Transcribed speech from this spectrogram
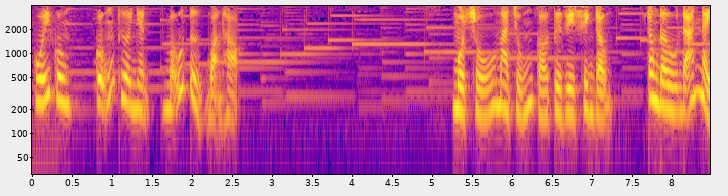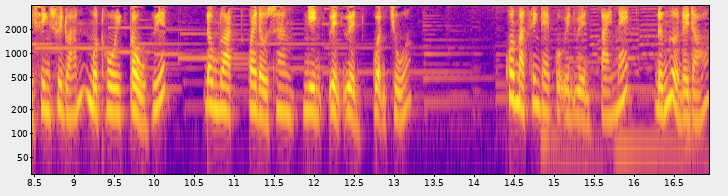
Cuối cùng cũng thừa nhận mẫu tử bọn họ. Một số ma chúng có tư duy sinh động, trong đầu đã nảy sinh suy đoán một hồi cầu huyết, đồng loạt quay đầu sang nhìn Uyển Uyển quận chúa. Khuôn mặt xinh đẹp của Uyển Uyển tái mét, đứng ở nơi đó,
